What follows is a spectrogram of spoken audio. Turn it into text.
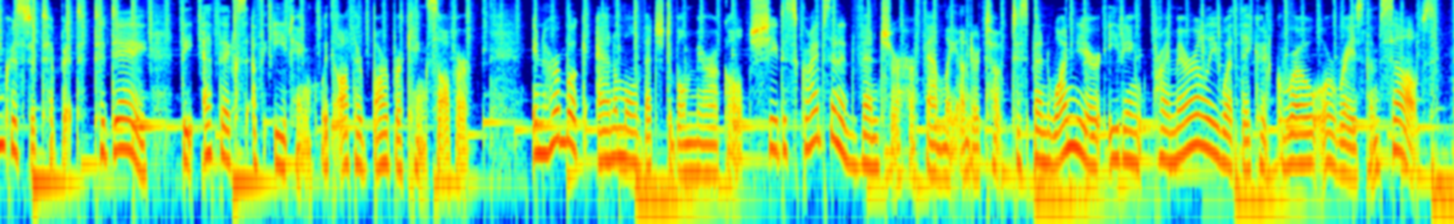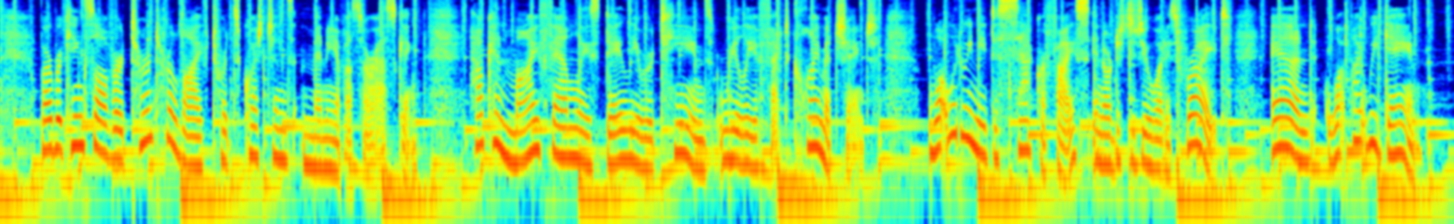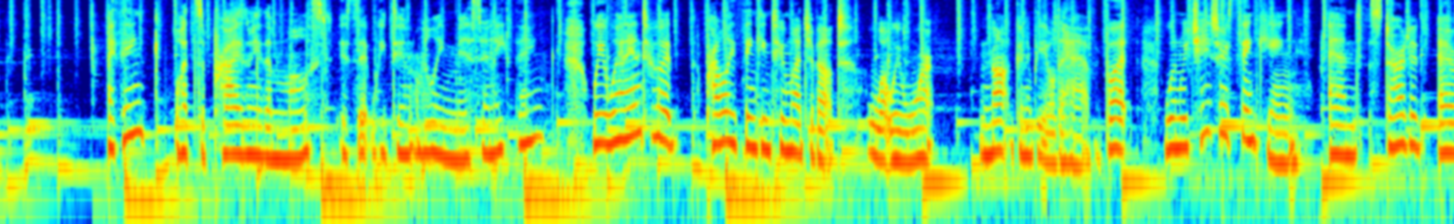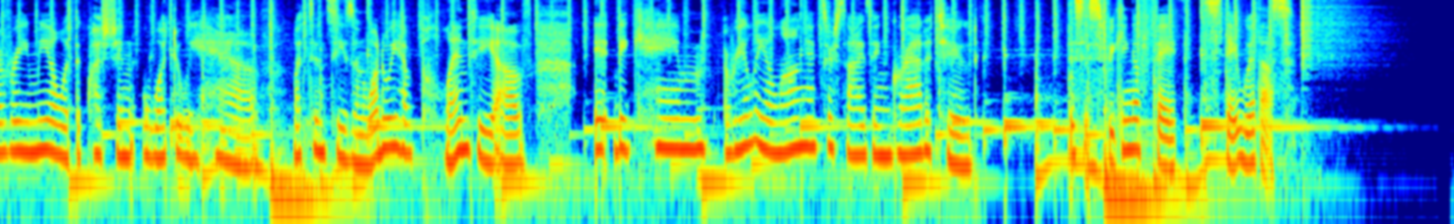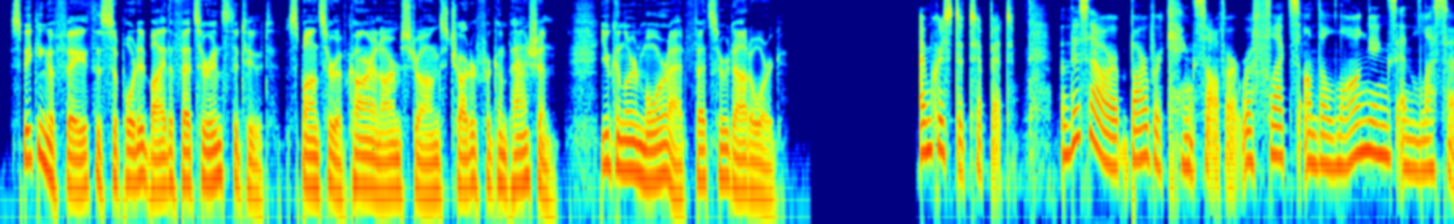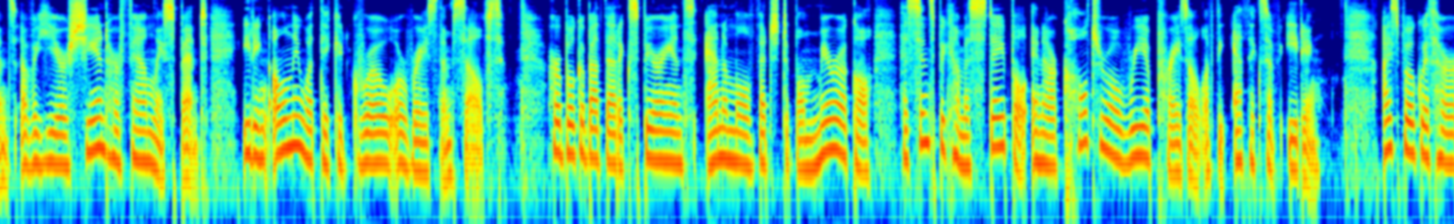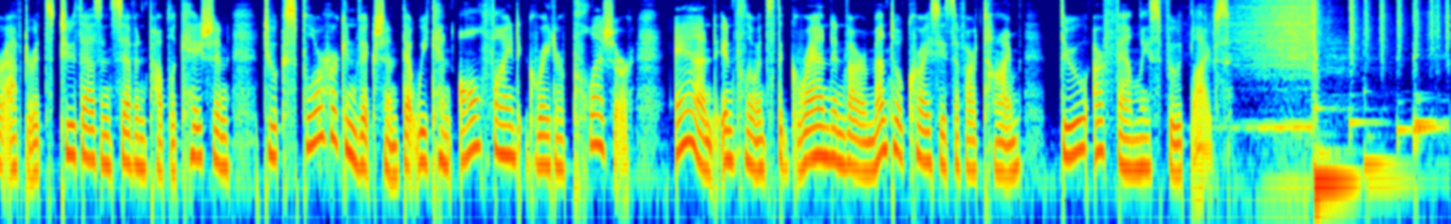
I'm Krista Tippett. Today, The Ethics of Eating with author Barbara Kingsolver. In her book, Animal Vegetable Miracle, she describes an adventure her family undertook to spend one year eating primarily what they could grow or raise themselves. Barbara Kingsolver turned her life towards questions many of us are asking. How can my family's daily routines really affect climate change? What would we need to sacrifice in order to do what is right? And what might we gain? I think what surprised me the most is that we didn't really miss anything. We went into it probably thinking too much about what we weren't not going to be able to have. But when we changed our thinking and started every meal with the question, what do we have? What's in season? What do we have plenty of? It became really a long exercise in gratitude. This is Speaking of Faith. Stay with us. Speaking of Faith is supported by the Fetzer Institute, sponsor of Karen Armstrong's Charter for Compassion. You can learn more at fetzer.org. I'm Krista Tippett. This hour, Barbara Kingsolver reflects on the longings and lessons of a year she and her family spent eating only what they could grow or raise themselves. Her book about that experience, Animal Vegetable Miracle, has since become a staple in our cultural reappraisal of the ethics of eating. I spoke with her after its 2007 publication to explore her conviction that we can all find greater pleasure and influence the grand environmental crises of our time through our families' food lives.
